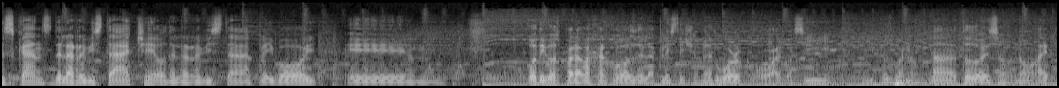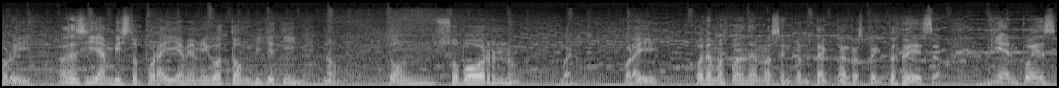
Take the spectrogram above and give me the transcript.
scans de la revista H o de la revista Playboy, em, códigos para bajar juegos de la PlayStation Network o algo así. Y pues bueno, nada, todo eso, ¿no? Hay por ahí, no sé si han visto por ahí a mi amigo Don Billetín, ¿no? Don Soborno. Bueno, por ahí podemos ponernos en contacto al respecto de eso. Bien, pues...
